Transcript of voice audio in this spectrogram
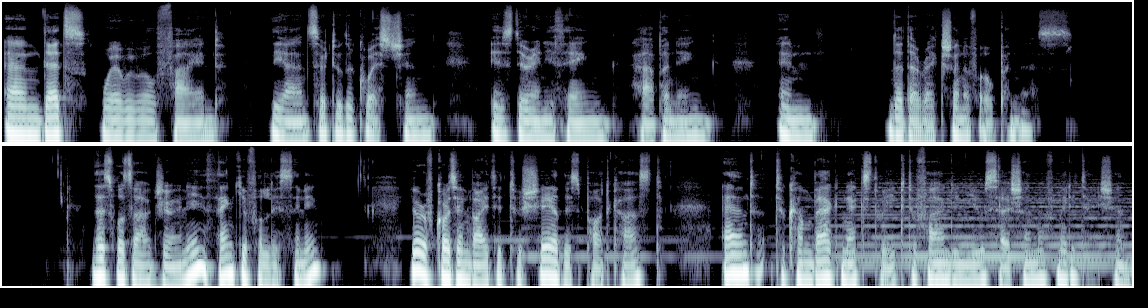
And that's where we will find the answer to the question is there anything happening in the direction of openness. This was our journey. Thank you for listening. You're, of course, invited to share this podcast and to come back next week to find a new session of meditation.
